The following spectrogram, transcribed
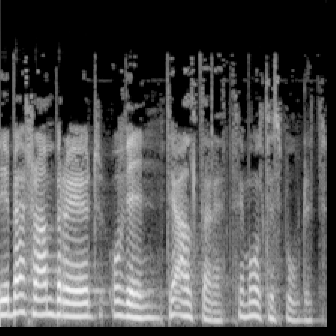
Vi bär fram bröd och vin till altaret, till måltidsbordet.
